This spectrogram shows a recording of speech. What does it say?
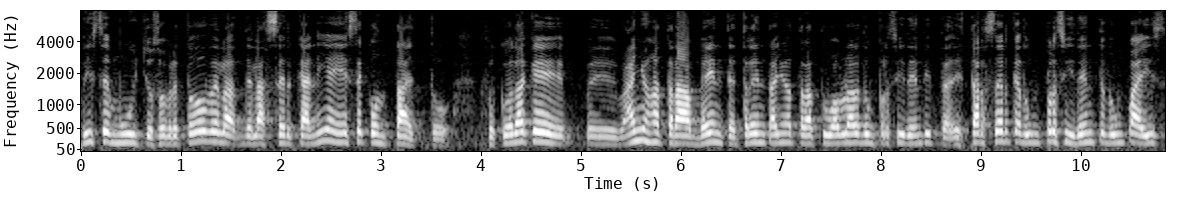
dice mucho, sobre todo de la, de la cercanía y ese contacto. Recuerda que eh, años atrás, 20, 30 años atrás, tú hablar de un presidente y estar cerca de un presidente de un país,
